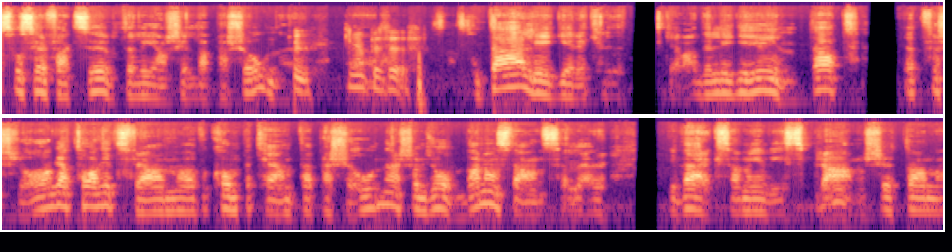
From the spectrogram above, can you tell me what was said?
Så ser det faktiskt ut, eller enskilda personer. Mm. Ja, precis. Så där ligger det kritiska. Va? Det ligger ju inte att ett förslag har tagits fram av kompetenta personer som jobbar någonstans eller är verksamma i en viss bransch, utan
